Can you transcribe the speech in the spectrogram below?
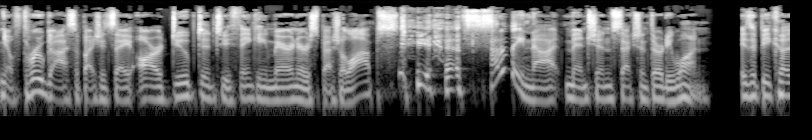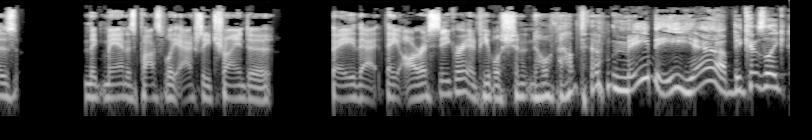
you know, through gossip, I should say, are duped into thinking Mariner is special ops. yes. How did they not mention Section 31? Is it because McMahan is possibly actually trying to say that they are a secret and people shouldn't know about them? Maybe, yeah. Because like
